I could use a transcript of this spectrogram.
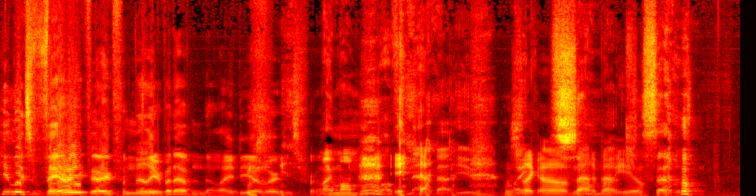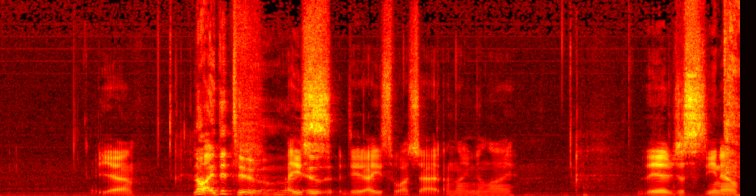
He looks very, very familiar, but I have no idea where he's from. My mom loves Yeah. Mad About You. I was like, oh, Mad About You. So yeah no, I did too. I used, was- dude. I used to watch that. I'm not even gonna lie. They're just, you know,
